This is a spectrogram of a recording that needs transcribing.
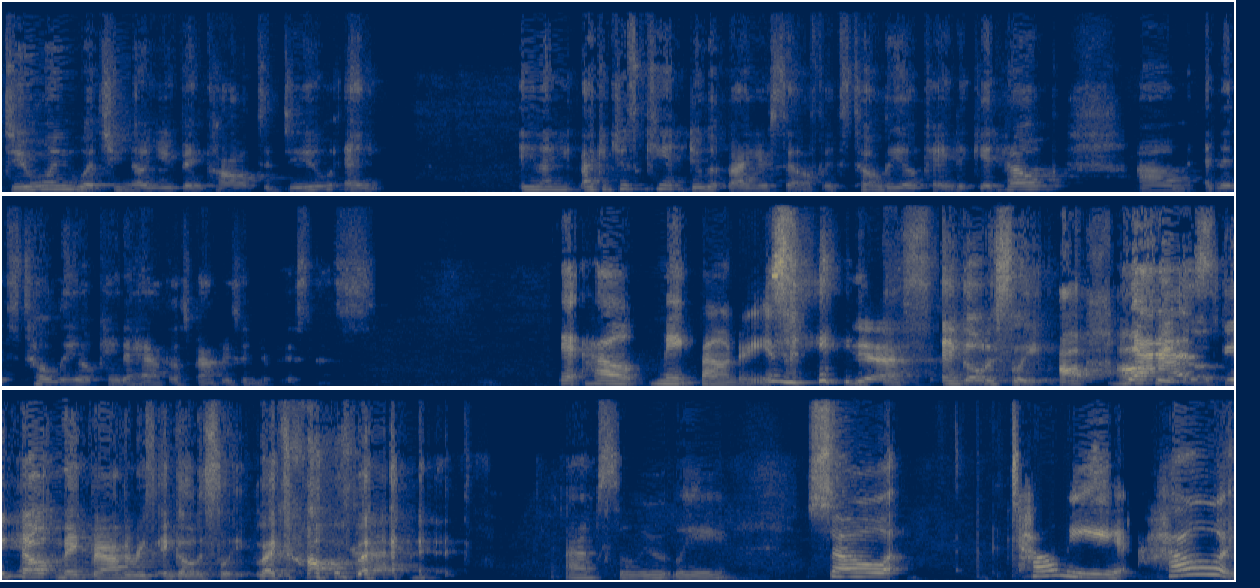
doing what you know you've been called to do. And you know you, like you just can't do it by yourself. It's totally okay to get help um, and it's totally okay to have those boundaries in your business get help make boundaries. Yes and go to sleep. All, all yes. three of those. Get help make boundaries and go to sleep. Like all that. Absolutely. So tell me how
